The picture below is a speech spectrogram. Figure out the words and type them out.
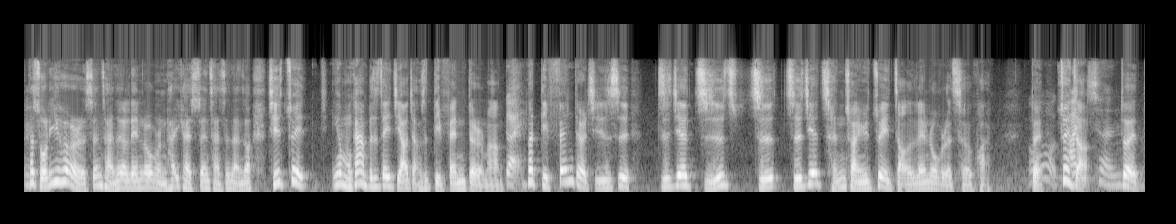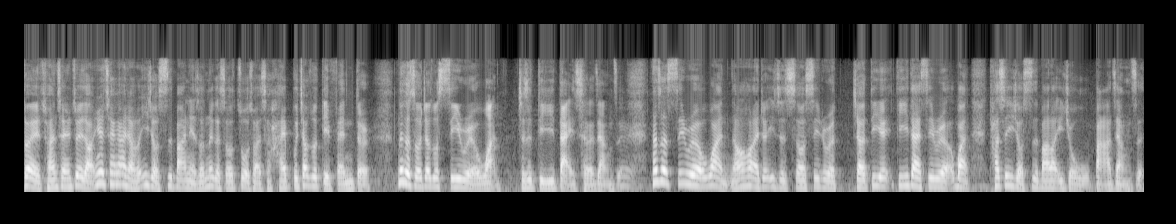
那索利赫尔生产这个 Land Rover，呢它一开始生产生产之后，其实最因为我们刚才不是这一集要讲是 Defender 吗？对那 Defender 其实是直接直直直接承传于最早的 Land Rover 的车款。对哦最早对对，传承于最早，因为刚才讲说，一九四八年的时候，那个时候做出来的车还不叫做 Defender，那个时候叫做 Serial One，就是第一代车这样子。那这 Serial One，然后后来就一直说 Serial 叫第一第一代 Serial One，它是一九四八到一九五八这样子。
